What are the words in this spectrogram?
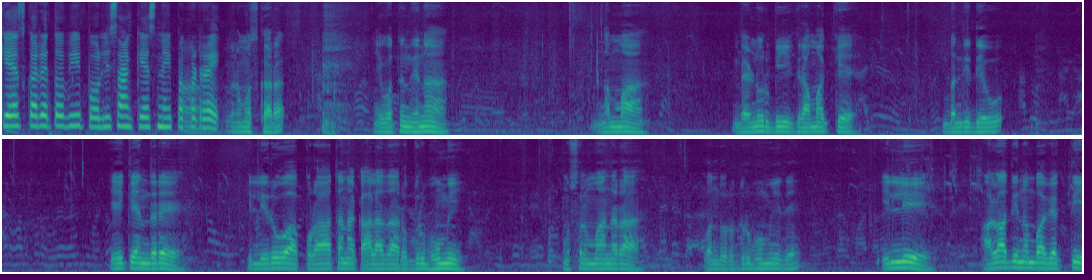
केस करे तो भी पुलिस केस नहीं पकड़ रहे। नमस्कार। ಇವತ್ತಿನ ದಿನ ನಮ್ಮ ಬೆಣ್ಣೂರು ಬಿ ಗ್ರಾಮಕ್ಕೆ ಬಂದಿದ್ದೆವು. ಏಕೆಂದರೆ ಇಲ್ಲಿರುವ ಪುರಾತನ ಕಾಲದ ರುದ್ರಭೂಮಿ ಮುಸಲ್ಮಾನರ ಒಂದು ರುದ್ರಭೂಮಿ ಇದೆ. ಇಲ್ಲಿ ಅಲಾದಿನ್ ಎಂಬ ವ್ಯಕ್ತಿ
